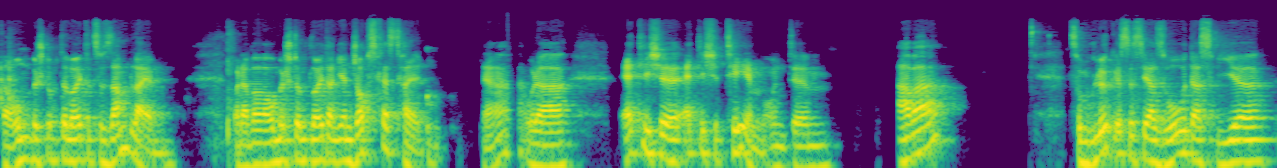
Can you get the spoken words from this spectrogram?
Warum bestimmte Leute zusammenbleiben. Oder warum bestimmte Leute an ihren Jobs festhalten. Ja, oder etliche, etliche Themen. Und ähm, aber zum Glück ist es ja so, dass wir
